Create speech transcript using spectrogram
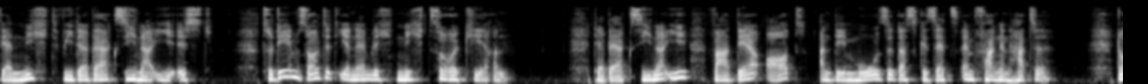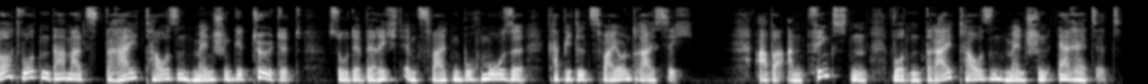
der nicht wie der Berg Sinai ist. Zu dem solltet ihr nämlich nicht zurückkehren. Der Berg Sinai war der Ort, an dem Mose das Gesetz empfangen hatte. Dort wurden damals dreitausend Menschen getötet, so der Bericht im zweiten Buch Mose, Kapitel 32. Aber an Pfingsten wurden dreitausend Menschen errettet.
